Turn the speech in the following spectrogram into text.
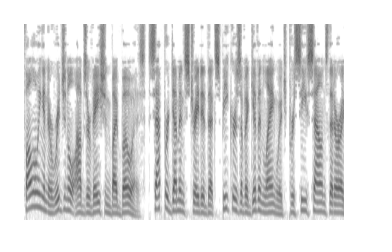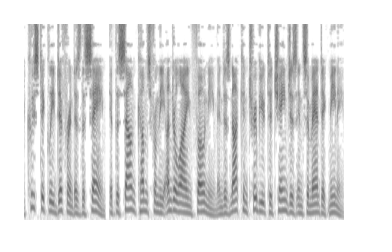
Following an original observation by Boas, Sapir demonstrated that speakers of a given language perceive sounds that are acoustically different as the same, if the sound comes from the underlying phoneme and does not contribute to changes in semantic meaning.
